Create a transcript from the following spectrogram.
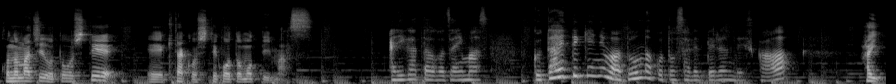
この町を通して、えー、帰宅をしていこうと思っています。ありがとうございます。具体的にはどんなことされてるんですか？はい、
